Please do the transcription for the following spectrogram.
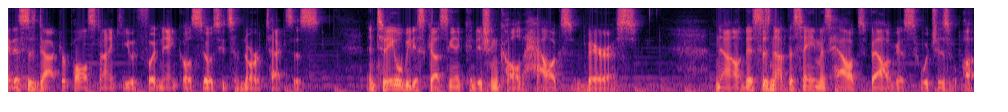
this is Dr. Paul Steinke with Foot and Ankle Associates of North Texas. And today we'll be discussing a condition called hallux varus. Now, this is not the same as hallux valgus, which is uh,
